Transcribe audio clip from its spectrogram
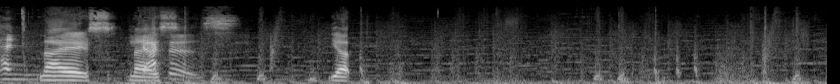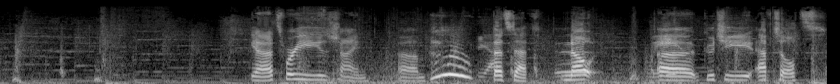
And Nice, nice. cactus. Yep. Yeah, that's where you use shine. Um, Yeah. that's death. no, uh, Gucci F tilts.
